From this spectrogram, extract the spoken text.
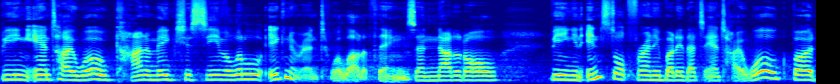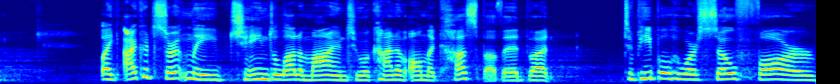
being anti-woke kind of makes you seem a little ignorant to a lot of things and not at all being an insult for anybody that's anti-woke but like i could certainly change a lot of minds who are kind of on the cusp of it but to people who are so far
